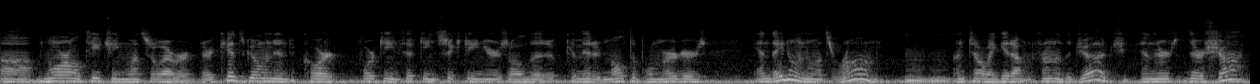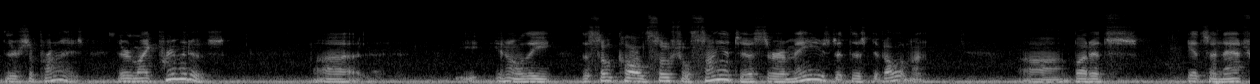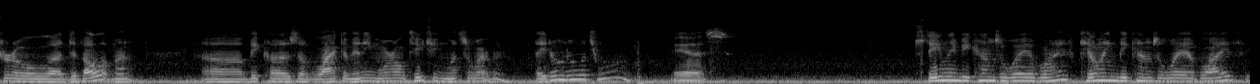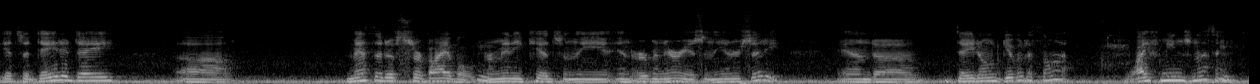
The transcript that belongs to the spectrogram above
uh, moral teaching whatsoever. There are kids going into court, 14, 15, 16 years old, that have committed multiple murders, and they don't know what's wrong hmm until they get up in front of the judge, and they're they're shocked, they're surprised, they're like primitives. Uh, y- you know, the the so-called social scientists are amazed at this development, uh, but it's it's a natural uh, development uh, because of lack of any moral teaching whatsoever. They don't know what's wrong. Yes. Stealing becomes a way of life. Killing becomes a way of life. It's a day-to-day uh, method of survival for Mm. many kids in the in urban areas in the inner city, and uh, they don't give it a thought. Life means nothing.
